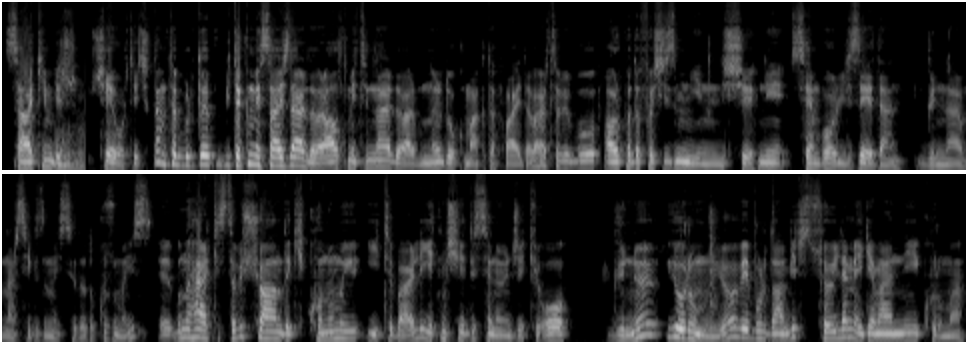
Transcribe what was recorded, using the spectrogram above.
sakin bir şey ortaya çıktı. Ama tabii burada bir takım mesajlar da var, alt metinler de var. Bunları da okumakta fayda var. Tabii bu Avrupa'da faşizmin yenilişini sembolize eden günler bunlar 8 Mayıs ya da 9 Mayıs. E, bunu herkes tabii şu andaki konumu itibariyle 77 sene önceki o günü yorumluyor ve buradan bir söylem egemenliği kurmak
